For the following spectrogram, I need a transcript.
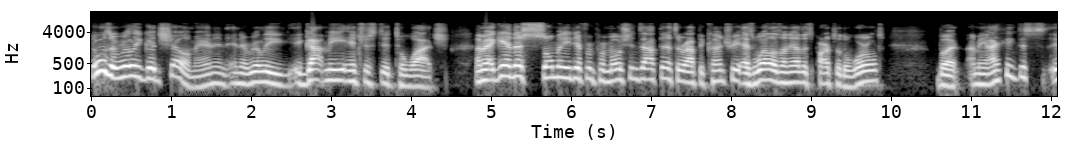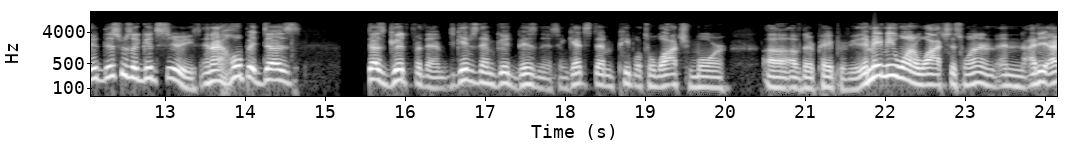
it was a really good show, man, and, and it really it got me interested to watch. I mean, again, there's so many different promotions out there throughout the country as well as on the other parts of the world. But I mean, I think this it, this was a good series, and I hope it does does good for them, gives them good business, and gets them people to watch more uh, of their pay per view. It made me want to watch this one, and, and I did. I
